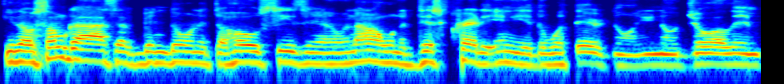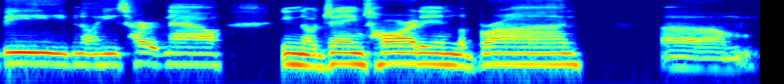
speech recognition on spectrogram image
you know, some guys have been doing it the whole season, and I don't want to discredit any of the, what they're doing. You know, Joel Embiid, you know, he's hurt now. You know, James Harden, LeBron, um,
